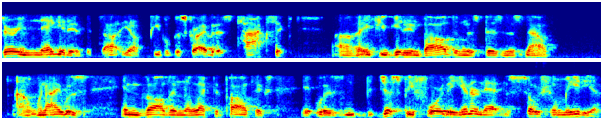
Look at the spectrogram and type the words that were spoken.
very negative. It's uh, you know people describe it as toxic. Uh, if you get involved in this business now, uh, when I was involved in elected politics, it was just before the internet and social media.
